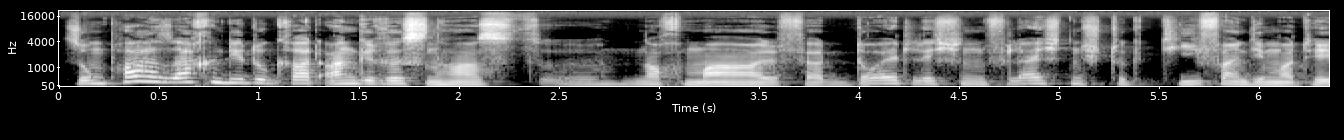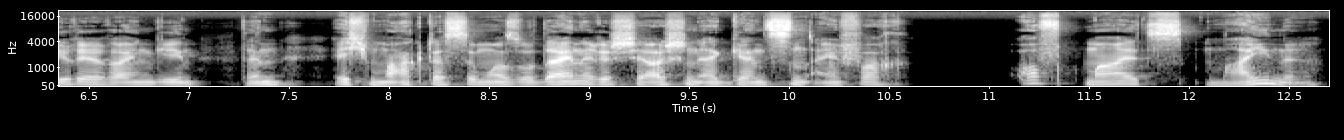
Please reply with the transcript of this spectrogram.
so ein paar Sachen, die du gerade angerissen hast, äh, nochmal verdeutlichen, vielleicht ein Stück tiefer in die Materie reingehen. Denn ich mag das immer so, deine Recherchen ergänzen einfach oftmals meine.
